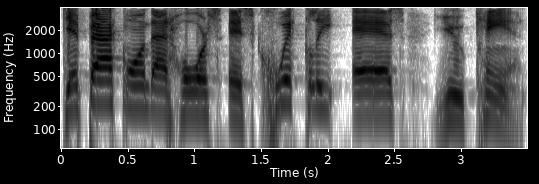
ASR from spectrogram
Get back on that horse as quickly as you can.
